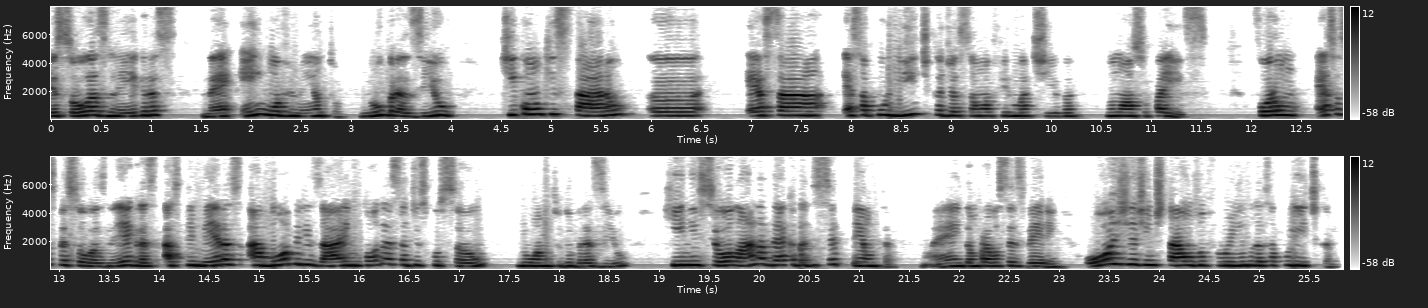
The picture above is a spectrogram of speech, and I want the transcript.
pessoas negras, né, em movimento no Brasil, que conquistaram uh, essa, essa política de ação afirmativa no nosso país. Foram essas pessoas negras as primeiras a mobilizarem toda essa discussão no âmbito do Brasil, que iniciou lá na década de 70, não é? Então, para vocês verem, hoje a gente está usufruindo dessa política,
